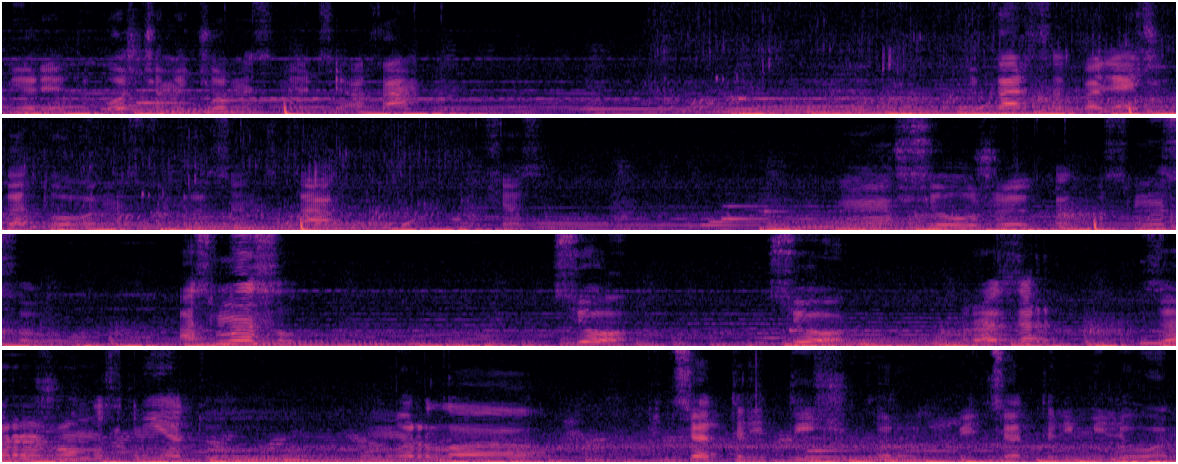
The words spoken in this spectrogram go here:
в мире. Это больше, чем от черной смерти. Ага. Лекарство от болячек готово на 100%. Так, сейчас. Ну, все уже, как бы, смысл. А смысл? Все, все. Разор... Зараженных нету. Умерло 53 тысячи, короче. 53 миллиона.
